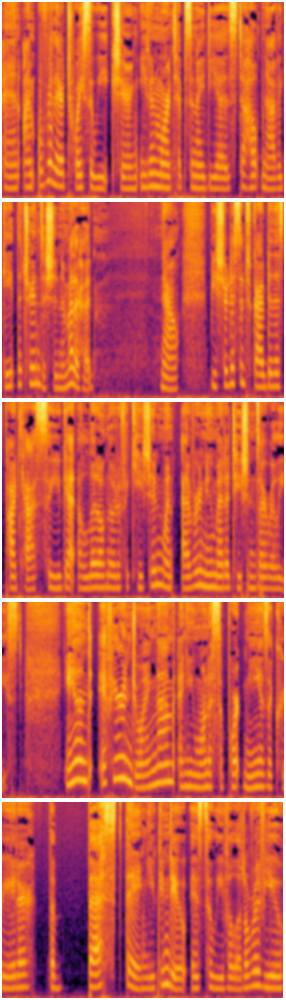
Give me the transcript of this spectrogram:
And I'm over there twice a week sharing even more tips and ideas to help navigate the transition to motherhood. Now, be sure to subscribe to this podcast so you get a little notification whenever new meditations are released. And if you're enjoying them and you want to support me as a creator, the best thing you can do is to leave a little review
